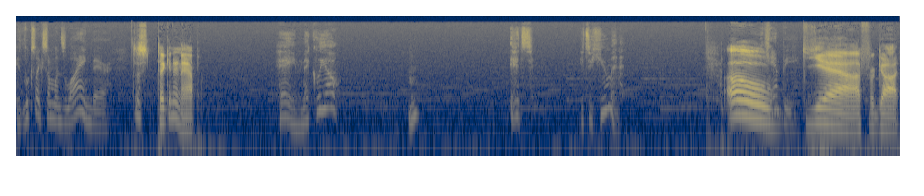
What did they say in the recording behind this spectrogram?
It looks like someone's lying there. Just taking a nap. Hey, Mikleo? Hmm? It's... it's a human. Oh, yeah, I forgot.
